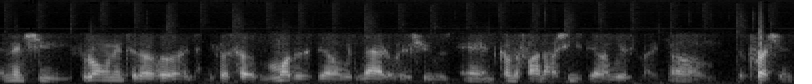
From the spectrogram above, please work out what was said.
and then she's thrown into the hood because her mother's dealing with marital issues, and come to find out she's dealing with like um depression.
